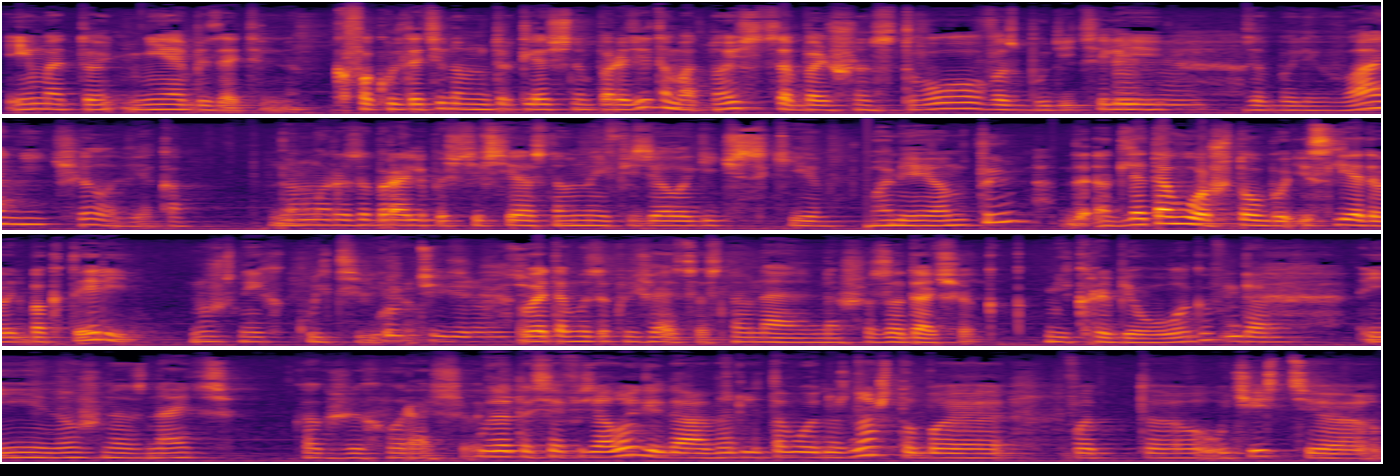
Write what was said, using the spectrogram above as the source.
Им это не обязательно. К факультативным внутриклеточным паразитам относится большинство возбудителей Мгм. заболеваний человека. Но мы разобрали почти все основные физиологические моменты. Для того, чтобы исследовать бактерий, нужно их культивировать. Культивировать. В этом и заключается основная наша задача как микробиологов. Да. И нужно знать, как же их выращивать. Вот эта вся физиология, да, она для того и нужна, чтобы вот э, учесть э,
